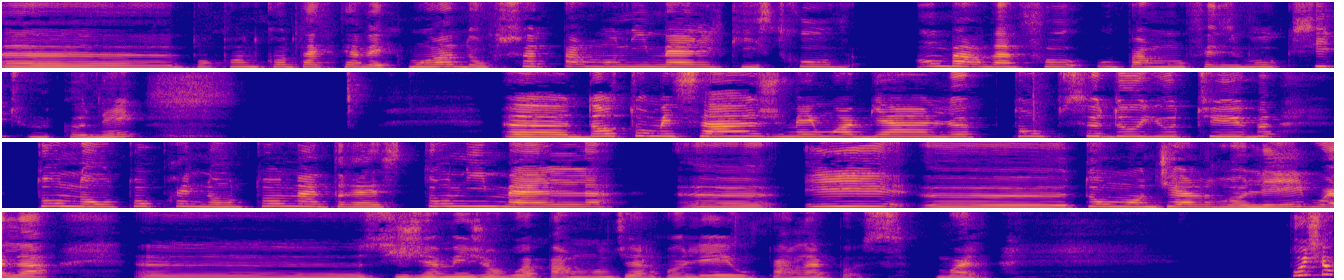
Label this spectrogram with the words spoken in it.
euh, pour prendre contact avec moi. Donc, soit par mon email qui se trouve en barre d'infos ou par mon Facebook si tu le connais. dans ton message, mets-moi bien ton pseudo YouTube, ton nom, ton prénom, ton adresse, ton email, euh, et euh, ton mondial relais, voilà, euh, si jamais j'envoie par mondial relais ou par la poste, voilà. Bonjour,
